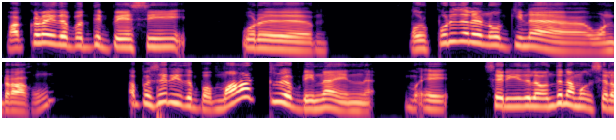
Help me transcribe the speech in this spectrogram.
மக்களும் இதை பற்றி பேசி ஒரு ஒரு புரிதலை நோக்கின ஒன்றாகும். அப்போ சரி இது இப்போ மாற்று அப்படின்னா என்ன? சரி இதில் வந்து நமக்கு சில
